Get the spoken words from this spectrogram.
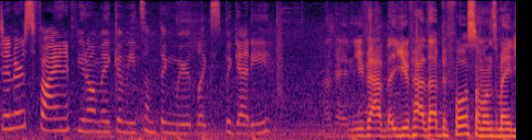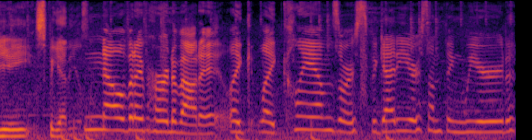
Dinner's fine if you don't make them eat something weird like spaghetti. Okay, and you've had that. You've had that before. Someone's made you eat spaghetti. Or something? No, but I've heard about it, like like clams or spaghetti or something weird,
